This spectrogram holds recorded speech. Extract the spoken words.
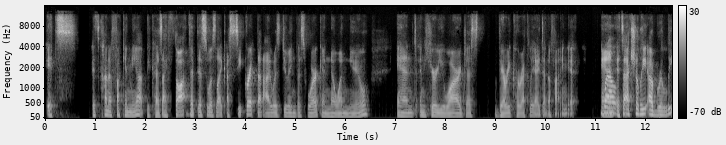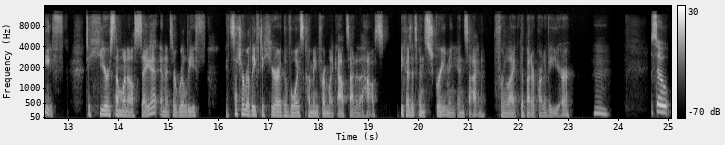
It's, it's kind of fucking me up because I thought that this was like a secret that I was doing this work and no one knew. And, and here you are just very correctly identifying it. And well, it's actually a relief to hear someone else say it. And it's a relief. It's such a relief to hear the voice coming from like outside of the house because it's been screaming inside for like the better part of a year. Hmm. So,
